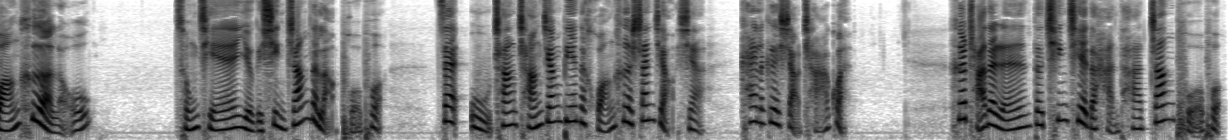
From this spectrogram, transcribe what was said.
黄鹤楼。从前有个姓张的老婆婆，在武昌长江边的黄鹤山脚下开了个小茶馆。喝茶的人都亲切地喊她张婆婆。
